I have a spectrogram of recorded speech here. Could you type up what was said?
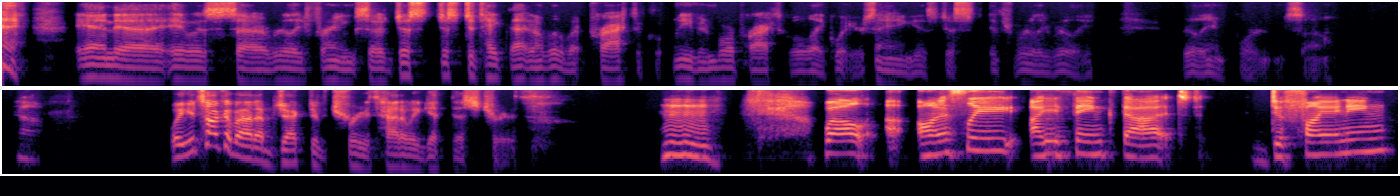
and uh, it was uh, really freeing. So just just to take that in a little bit practical, even more practical, like what you're saying is just it's really really really important. So yeah. Well, you talk about objective truth. How do we get this truth? Hmm. Well, uh, honestly, I think that defining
